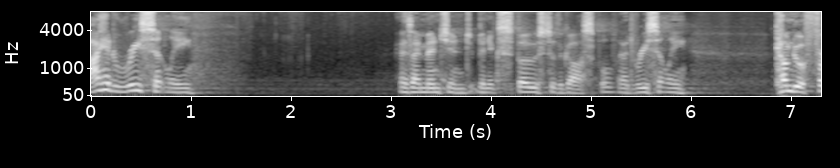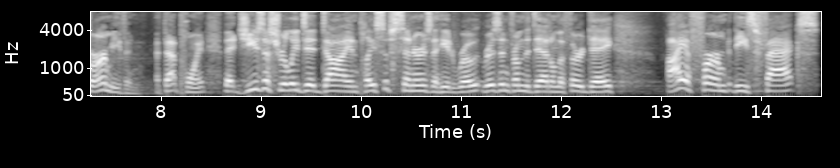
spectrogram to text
I had recently, as I mentioned, been exposed to the gospel. I had recently come to affirm, even at that point, that Jesus really did die in place of sinners, that he had ro- risen from the dead on the third day. I affirmed these facts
